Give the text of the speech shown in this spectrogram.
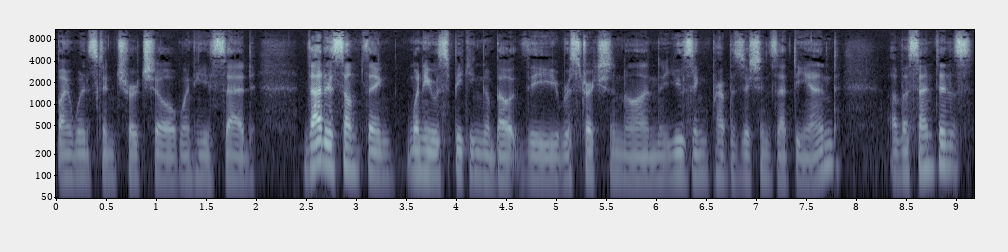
by Winston Churchill when he said, "That is something." When he was speaking about the restriction on using prepositions at the end of a sentence,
